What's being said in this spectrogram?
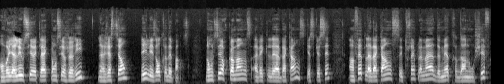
On va y aller aussi avec la conciergerie, la gestion et les autres dépenses. Donc, si on recommence avec la vacance, qu'est-ce que c'est? En fait, la vacance, c'est tout simplement de mettre dans nos chiffres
